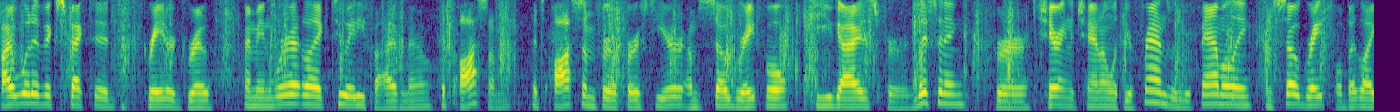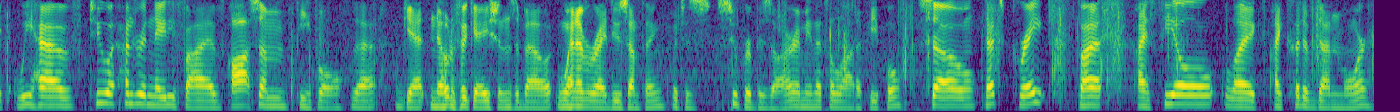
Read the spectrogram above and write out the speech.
I would have expected greater growth. I mean, we're at like 285 now. It's awesome. It's awesome for a first year. I'm so grateful to you guys for listening, for sharing the channel with your friends, with your family. I'm so grateful. But like, we have 285 awesome people that get notifications about whenever I do something, which is super bizarre. I mean, that's a lot of people. So that's great. But I feel like I could have done more.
